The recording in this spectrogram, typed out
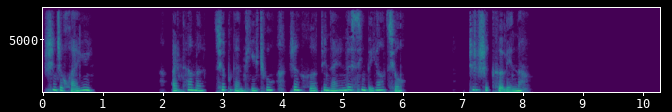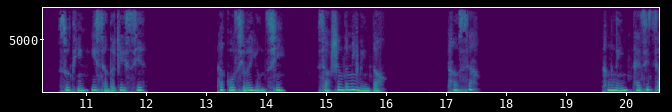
甚至怀孕，而她们却不敢提出任何对男人的性的要求，真是可怜呐。苏婷一想到这些，她鼓起了勇气，小声的命令道：“躺下。”唐林抬起脚，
